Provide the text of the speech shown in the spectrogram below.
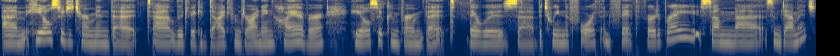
Um, he also determined that uh, Ludwig had died from drowning. However, he also confirmed that there was uh, between the fourth and fifth vertebrae some uh, some damage.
